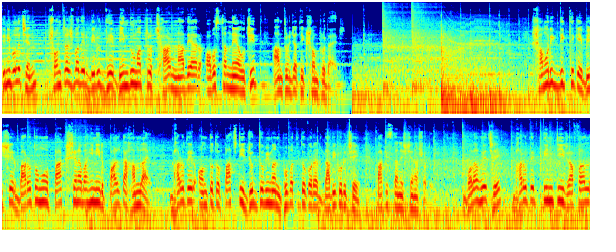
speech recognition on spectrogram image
তিনি বলেছেন সন্ত্রাসবাদের বিরুদ্ধে বিন্দুমাত্র ছাড় না দেওয়ার অবস্থান নেওয়া উচিত আন্তর্জাতিক সম্প্রদায়ের। সামরিক দিক থেকে বিশ্বের বারোতম পাক সেনাবাহিনীর পাল্টা হামলায় ভারতের অন্তত পাঁচটি যুদ্ধবিমান ভূপাতিত করার দাবি করেছে পাকিস্তানের সেনা সদর। বলা হয়েছে, ভারতের তিনটি রাফাল,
